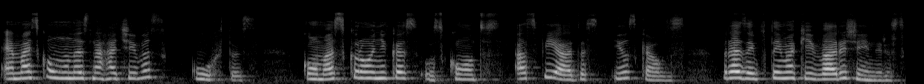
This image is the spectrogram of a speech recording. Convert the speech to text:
é mais comum nas narrativas curtas, como as crônicas, os contos, as piadas e os causos. Por exemplo, temos aqui vários gêneros,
